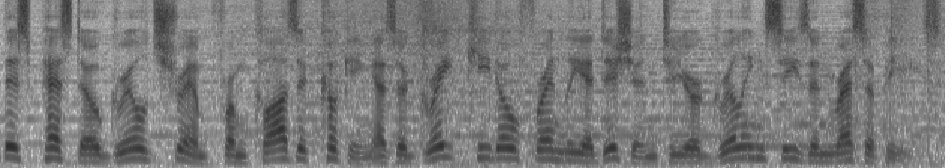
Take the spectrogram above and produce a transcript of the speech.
This pesto grilled shrimp from Closet Cooking is a great keto-friendly addition to your grilling season recipes.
